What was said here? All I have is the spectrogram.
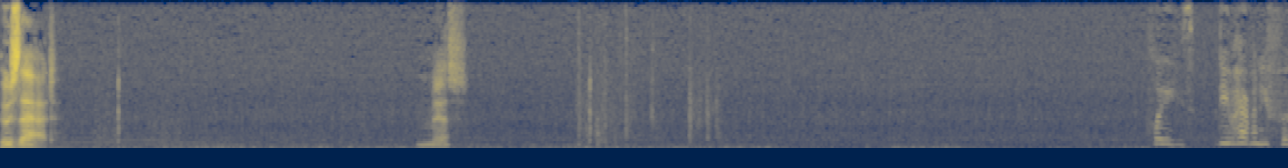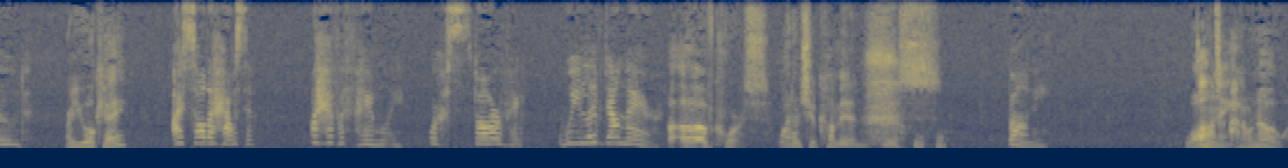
Who's that? Miss? Please, do you have any food? Are you okay? I saw the house and I have a family. We're starving. We live down there. Uh, uh, of course. Why don't you come in, Miss... Bonnie. Walt, Bonnie. I don't know.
